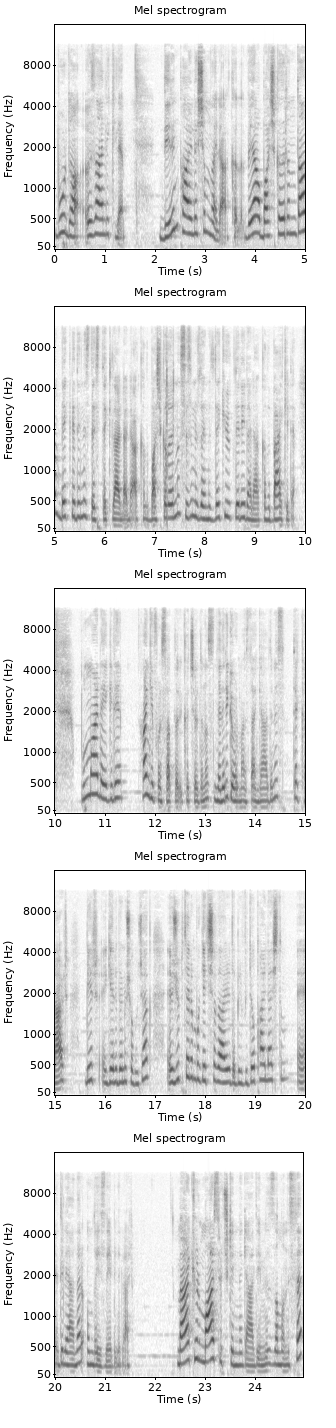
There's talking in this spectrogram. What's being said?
Burada özellikle derin paylaşımla alakalı veya başkalarından beklediğiniz desteklerle alakalı, başkalarının sizin üzerinizdeki yükleriyle alakalı belki de. Bunlarla ilgili hangi fırsatları kaçırdınız, neleri görmezden geldiniz? Tekrar bir e, geri dönüş olacak. E, Jüpiter'in bu geçişe dair de bir video paylaştım. E, dileyenler onu da izleyebilirler. Merkür-Mars üçgenine geldiğimiz zaman ise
